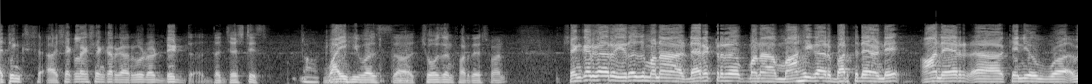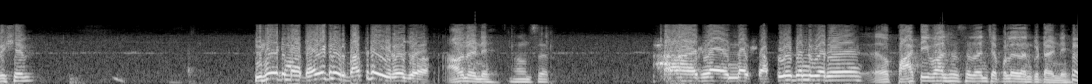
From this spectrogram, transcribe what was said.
I think Shakalaka Shankar గారు కూడా did the justice. Why he was chosen for this one Shankar గారు ఈ రోజు మన డైరెక్టర్ మన మాహి గారి బర్త్డే అండి. ఆన్ ఎయిర్ కెన్ యూ విషయం ఇదేంటి మా డైరెక్టర్ బర్త్డే ఈ రోజు? అవునండి. అవును సార్. అట్లా నాకు చెప్పలేదండి మరి. పార్టీ ఇవ్వాల్సి వస్తుందని చెప్పలేదు అనుకుంటా అండి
